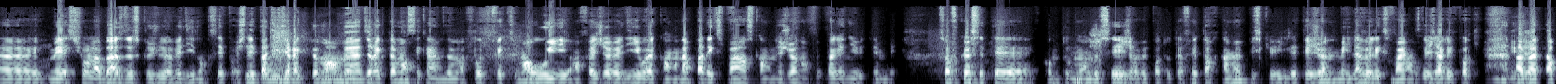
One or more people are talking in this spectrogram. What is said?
euh, mais sur la base de ce que je lui avais dit. Donc, c'est je l'ai pas dit directement, mais indirectement, c'est quand même de ma faute, effectivement, où il, en fait, j'avais dit, ouais, quand on n'a pas d'expérience, quand on est jeune, on peut pas gagner UTMB. Sauf que c'était, comme tout le monde le sait, j'avais pas tout à fait tort quand même, puisqu'il était jeune, mais il avait l'expérience déjà à l'époque, à 20 ans.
